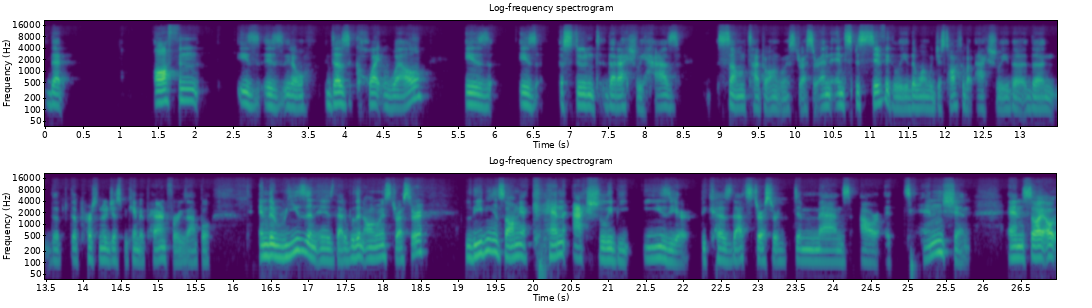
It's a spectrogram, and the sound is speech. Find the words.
that often is is you know does quite well is is a student that actually has some type of ongoing stressor. And and specifically the one we just talked about actually the the the, the person who just became a parent for example. And the reason is that with an ongoing stressor leaving insomnia can actually be easier because that stressor demands our attention. And so I oh,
